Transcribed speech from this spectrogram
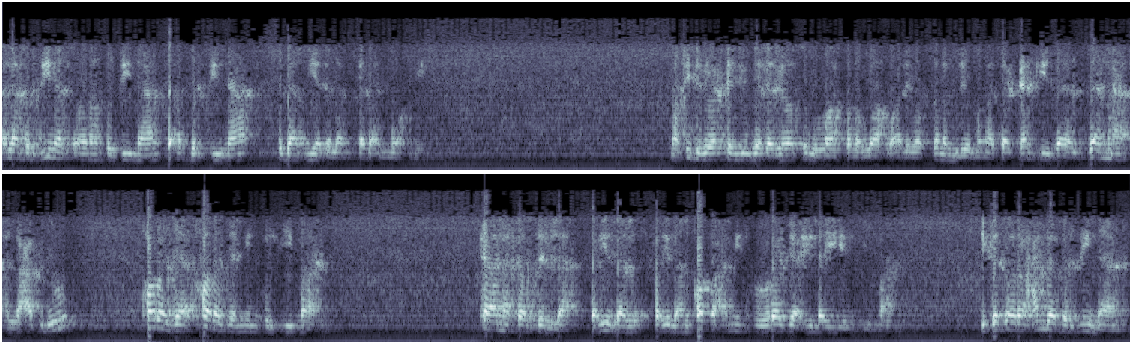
Tidaklah berzina seorang pezina saat berzina sedang ia dalam keadaan mukmin. Masih diriwayatkan juga dari Rasulullah Sallallahu Alaihi Wasallam beliau mengatakan, "Jika zana al-abdu kharaja kharaja minhu al-iman. Kana fardillah fa idza fa idza anqata minhu raja ilaihi al-iman. Jika seorang hamba berzina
